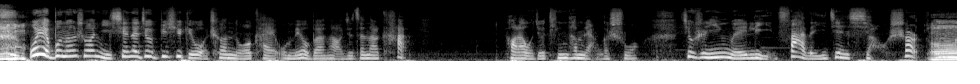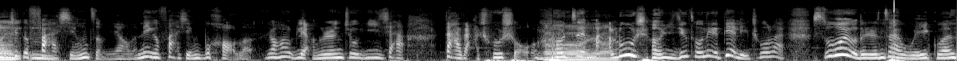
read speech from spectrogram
我也不能说你现在就必须给我车挪开，我没有办法，我就在那儿看。后来我就听他们两个说，就是因为理发的一件小事儿啊，这个发型怎么样了？那个发型不好了，然后两个人就一下大打出手，然后在马路上已经从那个店里出来，所有的人在围观，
